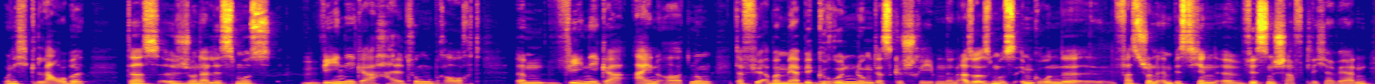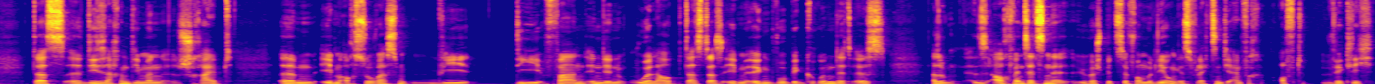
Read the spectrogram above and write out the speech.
Und ich glaube, dass äh, Journalismus weniger Haltung braucht, ähm, weniger Einordnung, dafür aber mehr Begründung des Geschriebenen. Also es muss im Grunde äh, fast schon ein bisschen äh, wissenschaftlicher werden, dass äh, die Sachen, die man schreibt, ähm, eben auch sowas wie die fahren in den Urlaub, dass das eben irgendwo begründet ist also auch wenn es jetzt eine überspitzte Formulierung ist, vielleicht sind die einfach oft wirklich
